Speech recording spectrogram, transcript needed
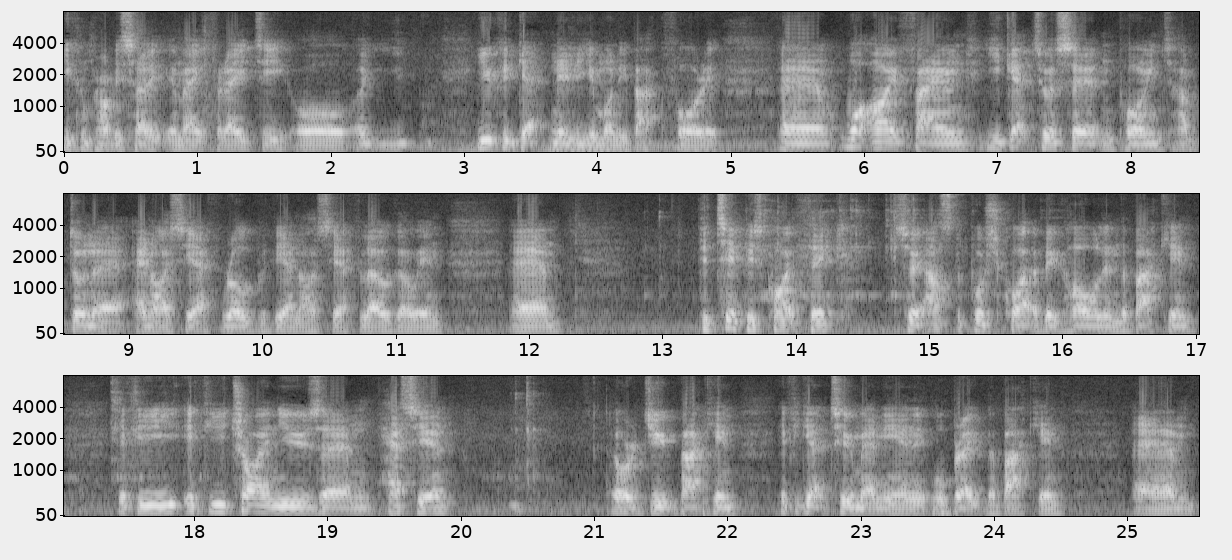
you can probably sell it to your mate for 80 or, or you, you could get nearly your money back for it. Uh, what I found you get to a certain point. I've done a NICF rug with the NICF logo in um, the tip is quite thick so it has to push quite a big hole in the backing. If you if you try and use um, Hessian or a jute backing if you get too many in it will break the backing. Um,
